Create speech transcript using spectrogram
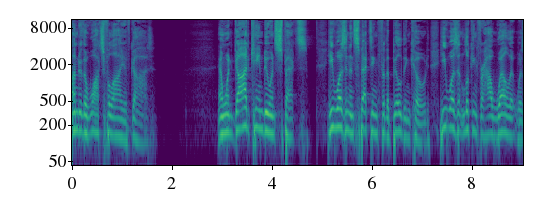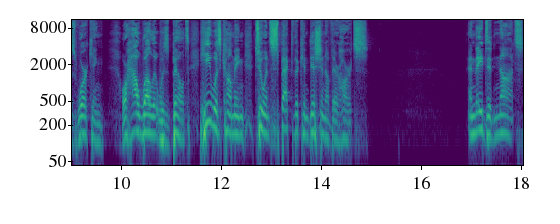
under the watchful eye of God. And when God came to inspect, he wasn't inspecting for the building code, he wasn't looking for how well it was working or how well it was built. He was coming to inspect the condition of their hearts. And they did not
